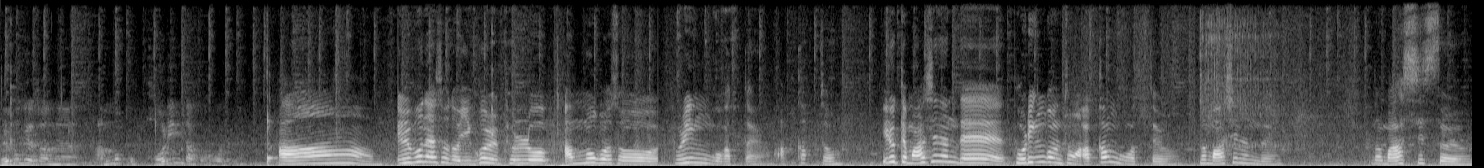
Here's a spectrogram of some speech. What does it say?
외국에서는 안 먹고 버린다고 하거든요. 아, 일본에서도 이걸 별로 안 먹어서 버린 것 같아요. 아깝죠. 이렇게 마시는데 버린 건 좀 아까운 것 같아요. 너무 맛있는데. 너무 맛있어요.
